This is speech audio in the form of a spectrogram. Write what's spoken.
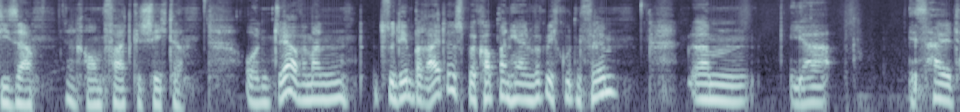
dieser Raumfahrtgeschichte. Und ja, wenn man zu dem bereit ist, bekommt man hier einen wirklich guten Film. Ähm, ja, ist halt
